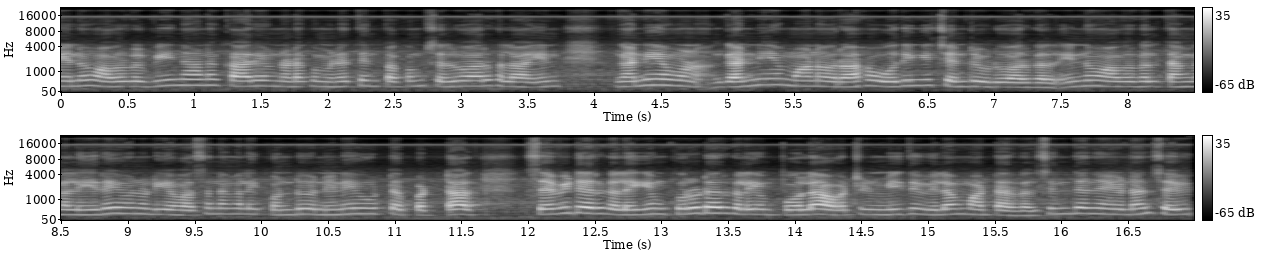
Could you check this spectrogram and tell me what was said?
மேலும் அவர்கள் வீணான காரியம் நடக்கும் இடத்தின் பக்கம் செல்வார்களாயின் கண்ணியமான கண்ணியமானவராக ஒதுங்கி சென்று விடுவார்கள். இன்னும் அவர்கள் தங்கள் இறைவனுடைய வசனங்களை கொண்டு நினைவூட்டப்பட்டால் செவிடர்களையும் குருடர்களையும் போல அவற்றின் மீது விழமாட்டார்கள். சிந்தனையுடன் செவி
